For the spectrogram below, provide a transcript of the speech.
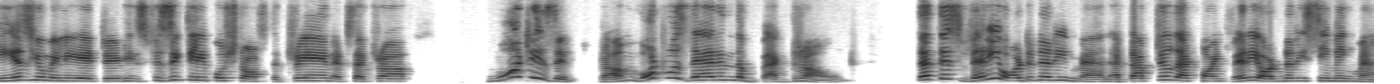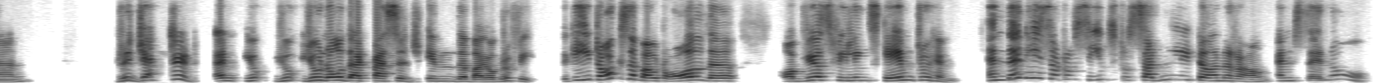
He is humiliated, he's physically pushed off the train, etc. What is it, Ram? What was there in the background that this very ordinary man, at up till that point, very ordinary seeming man, rejected. And you, you, you know that passage in the biography. He talks about all the obvious feelings came to him. And then he sort of seems to suddenly turn around and say, no,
